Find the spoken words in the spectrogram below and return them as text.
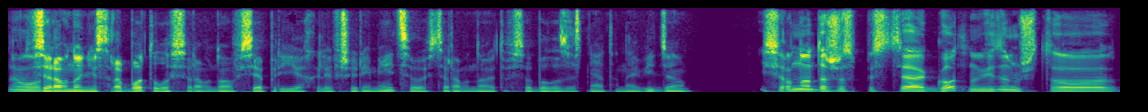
Вот. Все равно не сработало, все равно все приехали в Шереметьево, все равно это все было заснято на видео. И все равно даже спустя год мы видим, что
